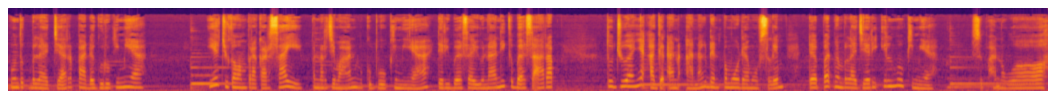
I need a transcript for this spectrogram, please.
untuk belajar pada guru kimia. Ia juga memprakarsai penerjemahan buku-buku kimia dari bahasa Yunani ke bahasa Arab. Tujuannya agar anak-anak dan pemuda muslim dapat mempelajari ilmu kimia. Subhanallah.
